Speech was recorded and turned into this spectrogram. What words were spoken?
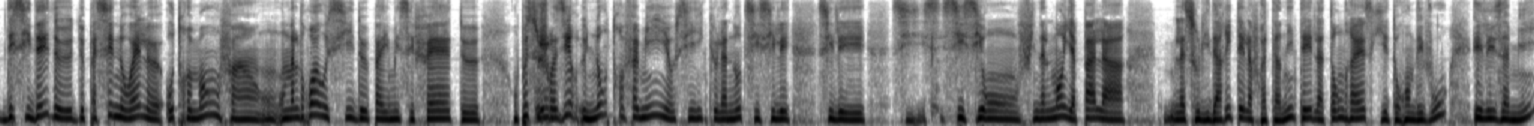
décider de, de, passer Noël euh, autrement. Enfin, on, a le droit aussi de pas aimer ses fêtes. on peut se choisir une autre famille aussi que la nôtre si si les si les si si, si on finalement il n'y a pas la la solidarité, la fraternité, la tendresse qui est au rendez-vous et les amis.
